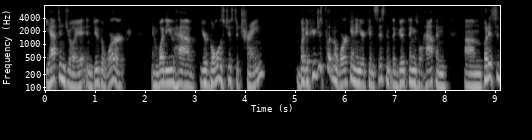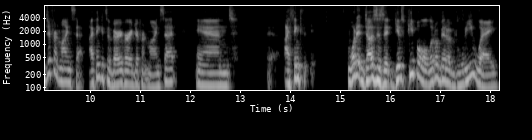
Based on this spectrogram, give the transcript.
you have to enjoy it and do the work. And whether you have your goal is just to train but if you're just putting the work in and you're consistent the good things will happen. Um, but it's a different mindset. I think it's a very very different mindset. And i think what it does is it gives people a little bit of leeway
